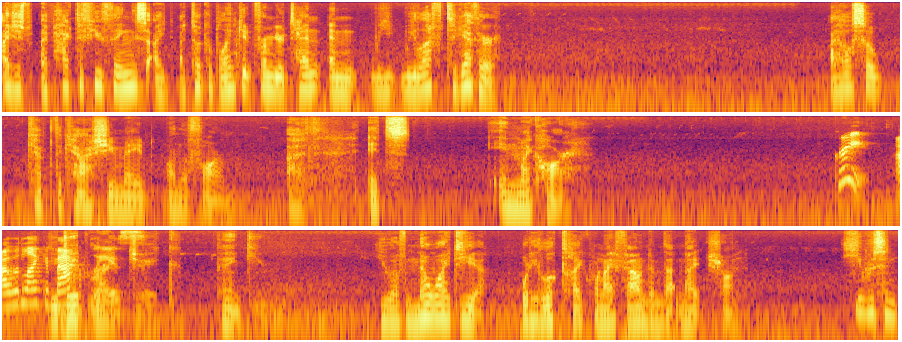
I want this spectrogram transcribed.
I just I packed a few things. I, I took a blanket from your tent and we, we left together. I also kept the cash you made on the farm. Uh, it's in my car. Great. I would like it You back, did please. right, Jake. Thank you. You have no idea what he looked like when I found him that night, Sean. He was in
